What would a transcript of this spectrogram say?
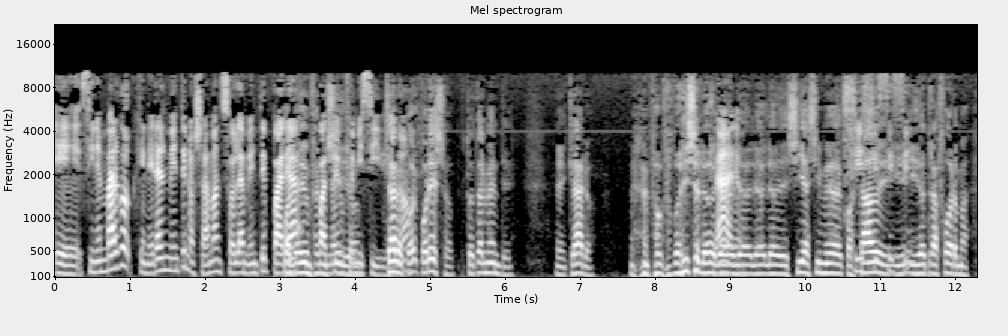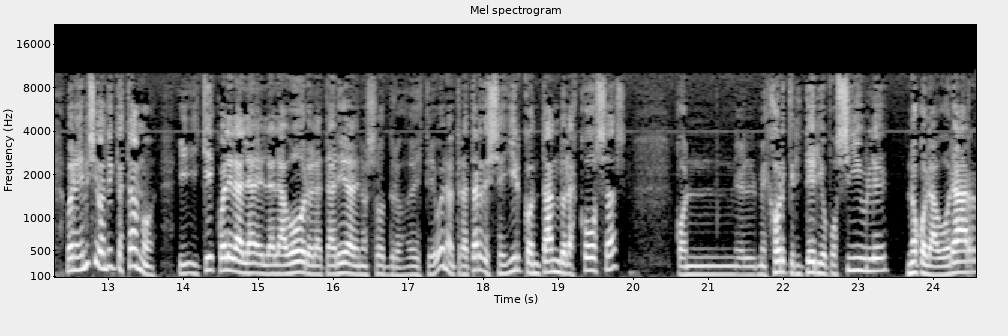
Eh, sin embargo, generalmente nos llaman solamente para cuando hay un femicidio. claro, por, eso, totalmente. Eh, claro. por, eso lo, lo, decía así medio de costado y, de otra forma. Bueno, en ese contexto estamos. ¿Y, qué, cuál es la, la, labor o la tarea de nosotros? Este, bueno, tratar de seguir contando las cosas con el mejor criterio posible, no colaborar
